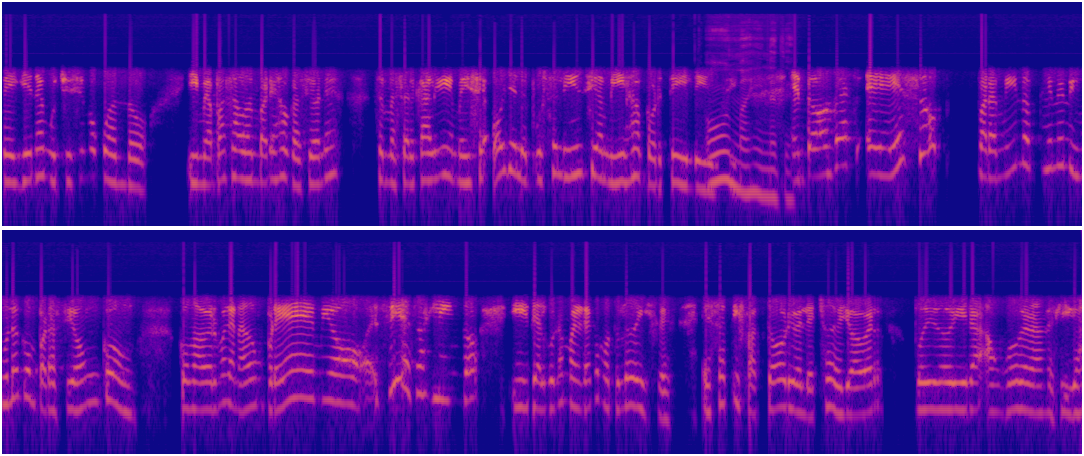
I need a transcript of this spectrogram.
me llena muchísimo cuando, y me ha pasado en varias ocasiones, se me acerca alguien y me dice, oye, le puse Lindsay a mi hija por ti, Lindsay. Oh, imagínate. Entonces, eso para mí no tiene ninguna comparación con, con haberme ganado un premio. Sí, eso es lindo y de alguna manera, como tú lo dices, es satisfactorio el hecho de yo haber podido ir a, un juego de grandes ligas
